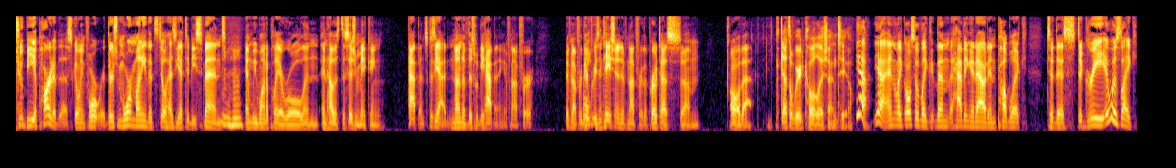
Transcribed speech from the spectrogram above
to be a part of this going forward. There's more money that still has yet to be spent, and we want to play a role in in how this decision making happens. Because yeah, none of this would be happening if not for if not for their Right. presentation, if not for the protests, um, all of that. That's a weird coalition too. Yeah, yeah, and like also like them having it out in public to this degree, it was like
